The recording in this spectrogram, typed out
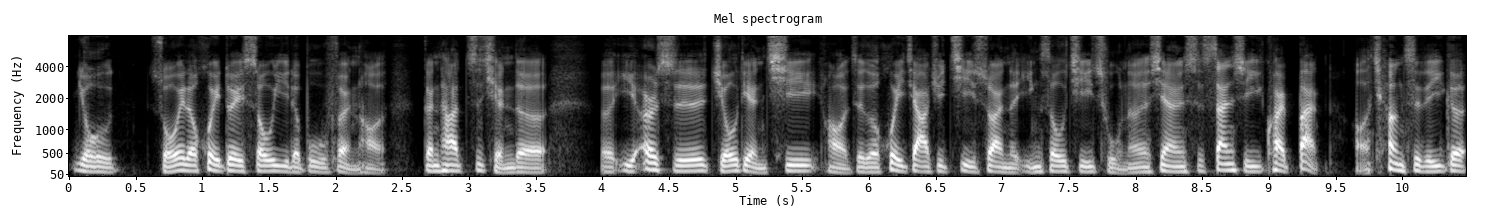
有所谓的汇兑收益的部分哈，跟它之前的呃以二十九点七哈这个汇价去计算的营收基础呢，现在是三十一块半哦，这样子的一个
